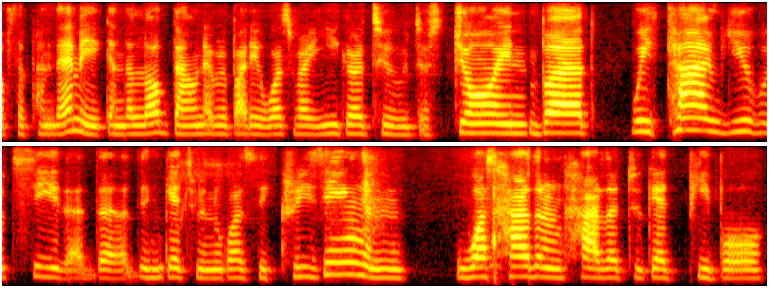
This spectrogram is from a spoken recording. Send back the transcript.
of the pandemic and the lockdown, everybody was very eager to just join, but with time you would see that the, the engagement was decreasing and was harder and harder to get people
